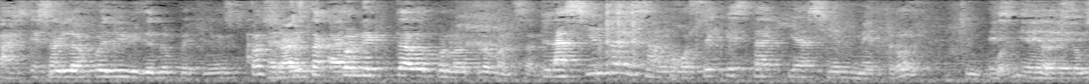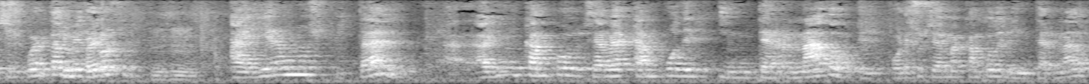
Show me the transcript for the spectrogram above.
Ah, ah, y la fue dividiendo en pequeños espacios. Pero ahí- está ahí- conectado con la otra manzana. La hacienda de San José que está aquí a 100 metros, 50, es, eh, estamos 50 aquí metros, enfrente. ahí era un hospital. Hay un campo, se llama campo del internado, el- por eso se llama campo del internado,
